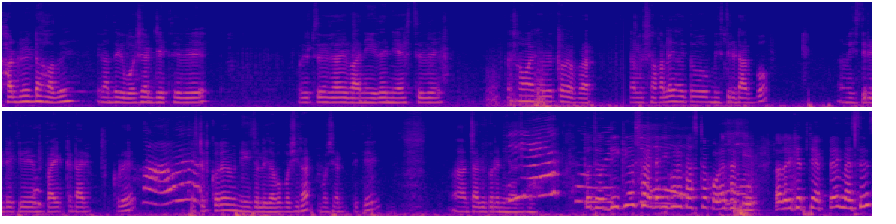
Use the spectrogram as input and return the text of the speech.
খাটুনিটা হবে। এখান থেকে বসে যেতে হবে। বসে থেকে যাই বানিয়ে যাই নিয়ে আসতে হবে তো সময় হবে একটা ব্যাপার। তাহলে সকালে হয়তো মিস্ত্রি ডাকবো। মিস্ত্রি ডেকে বাইকটা ডাইরেক্ট করে স্টার্ট করে নিয়ে চলে যাব বসিরহাট। বসিরহাট থেকে চাবি করে নিয়ে আসব। তো যদি কেউ শয়তানি করে কাজটা করে থাকে তাদের ক্ষেত্রে একটাই মেসেজ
